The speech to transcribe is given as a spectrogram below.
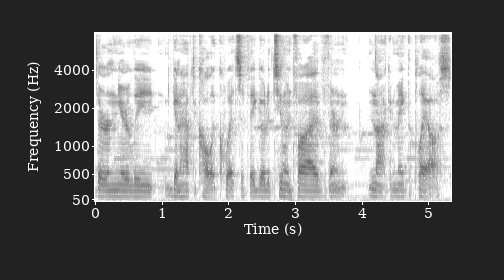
they're nearly gonna have to call it quits if they go to two and five. They're not gonna make the playoffs.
